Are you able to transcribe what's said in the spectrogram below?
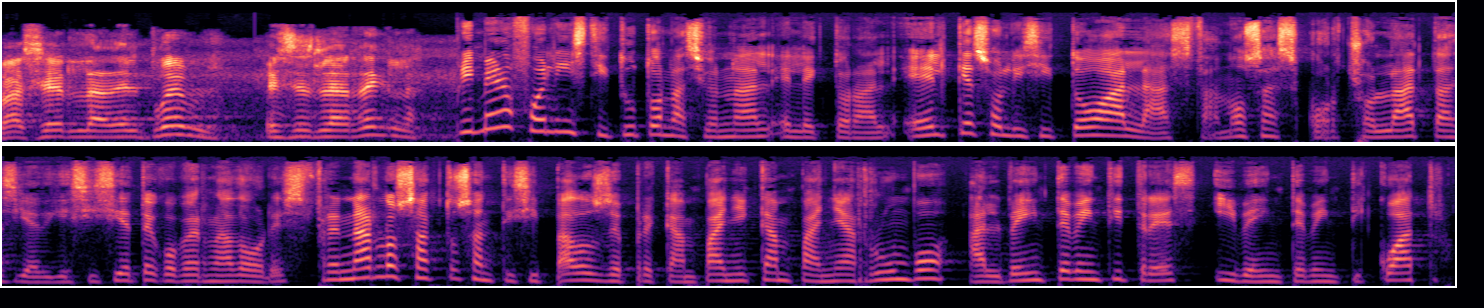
va a ser la del pueblo. Esa es la regla. Primero fue el Instituto Nacional Electoral, el que solicitó a las famosas corcholatas y a 17 gobernadores frenar los actos anticipados de precampaña y campaña rumbo al 2023 y 2024.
